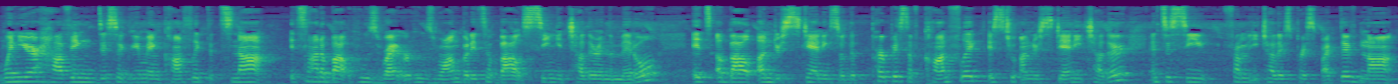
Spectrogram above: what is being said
when you're having disagreement and conflict it's not it's not about who's right or who's wrong but it's about seeing each other in the middle. It's about understanding. So the purpose of conflict is to understand each other and to see from each other's perspective not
